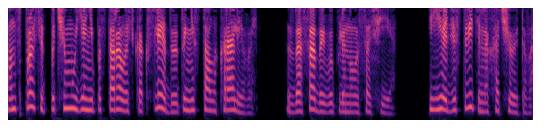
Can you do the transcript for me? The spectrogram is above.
он спросит, почему я не постаралась как следует и не стала королевой. С досадой выплюнула София. я действительно хочу этого.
